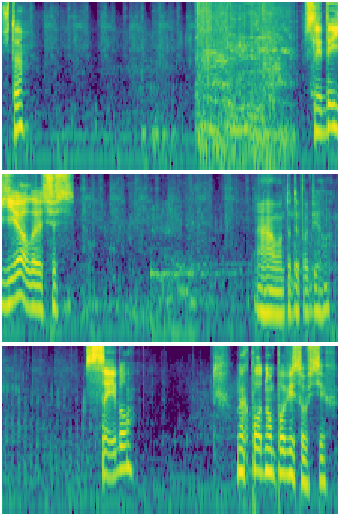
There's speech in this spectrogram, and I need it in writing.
Що? Сліди є, але щось. Ага, вон туди побігло. Сейбл. У них по одному повісу у всіх.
